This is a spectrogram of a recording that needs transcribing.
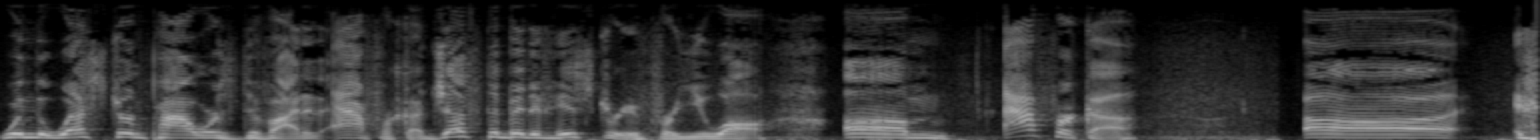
when the Western powers divided Africa. Just a bit of history for you all. Um, Africa, uh,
